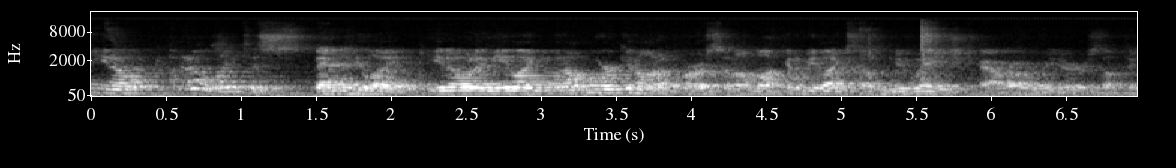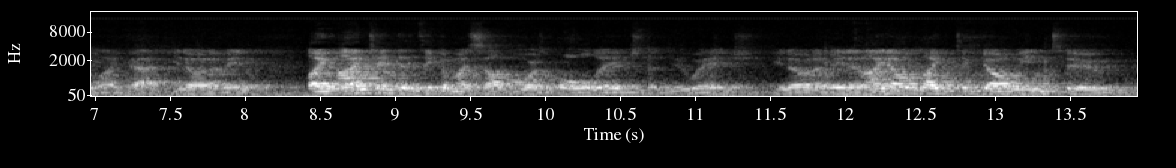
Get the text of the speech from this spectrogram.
you know, I don't like to speculate. You know what I mean? Like when I'm working on a person, I'm not going to be like some new age tarot reader or something like that. You know what I mean? Like I tend to think of myself more as old age than new age. You know what I mean? And I don't like to go into.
